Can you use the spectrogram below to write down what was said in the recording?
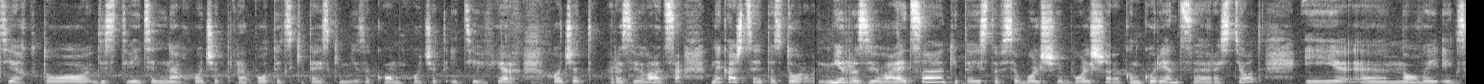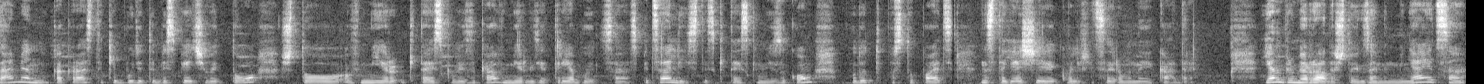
тех, кто действительно хочет работать с китайским языком, хочет идти вверх, хочет развиваться. Мне кажется, кажется, это здорово. Мир развивается, китаистов все больше и больше, конкуренция растет, и э, новый экзамен как раз-таки будет обеспечивать то, что в мир китайского языка, в мир, где требуются специалисты с китайским языком, будут поступать настоящие квалифицированные кадры. Я, например, рада, что экзамен меняется,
